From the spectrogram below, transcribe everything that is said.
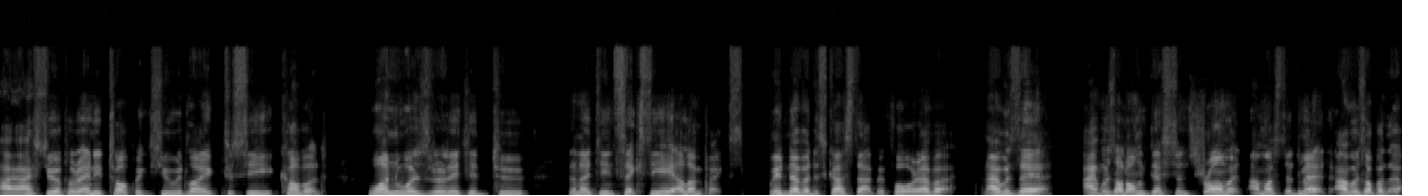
I asked you if there were any topics you would like to see covered. One was related to the 1968 Olympics. We'd never discussed that before, ever. And I was there. I was a long distance from it, I must admit. I was up at the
